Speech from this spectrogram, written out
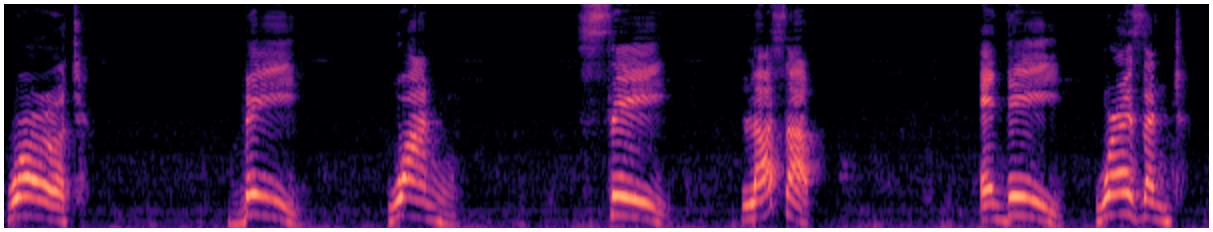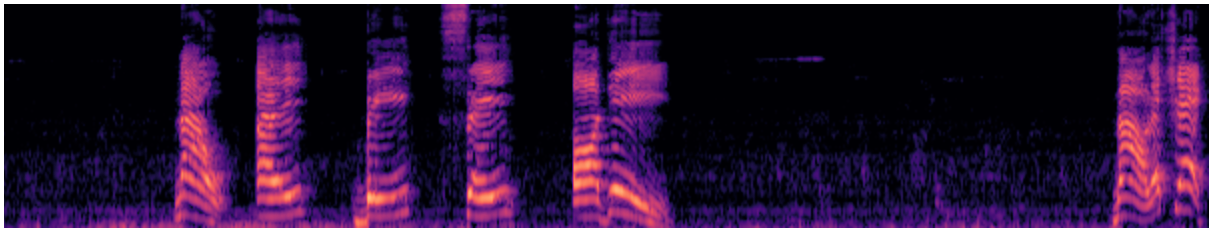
Word. B. One. C. Lots of. And D. Wasn't. Now, A, B, C, or D? Now, let's check.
